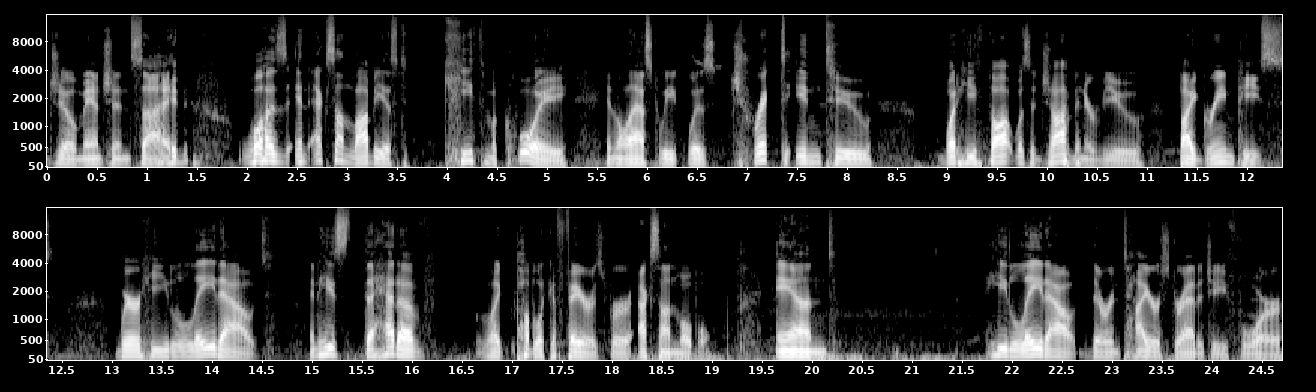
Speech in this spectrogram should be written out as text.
Joe Manchin side was an Exxon lobbyist, Keith McCoy, in the last week was tricked into what he thought was a job interview by Greenpeace, where he laid out, and he's the head of like public affairs for ExxonMobil, and he laid out their entire strategy for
